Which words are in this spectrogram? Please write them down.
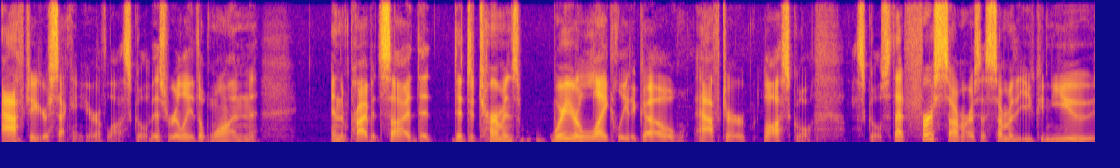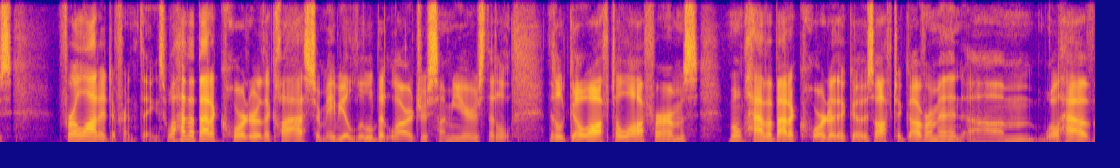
after your second year of law school, is really the one in the private side that, that determines where you're likely to go after law school. School. So that first summer is a summer that you can use for a lot of different things. We'll have about a quarter of the class, or maybe a little bit larger some years that'll that'll go off to law firms. We'll have about a quarter that goes off to government. Um, we'll have,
